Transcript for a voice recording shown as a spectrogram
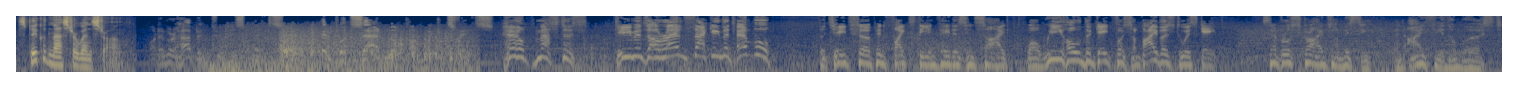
Speak with Master Windstrong. Whatever happened to this place? It put sad look on Face. Help, masters! Demons are ransacking the temple! The Jade Serpent fights the invaders inside, while we hold the gate for survivors to escape. Several scribes are missing, and I fear the worst.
